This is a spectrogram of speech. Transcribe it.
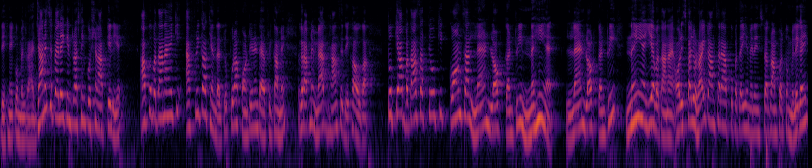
देखने को मिल रहा है। जाने से पहले एक इंटरेस्टिंग क्वेश्चन आपके लिए। आपको बताना है कि अफ्रीका के अंदर, जो पूरा कॉन्टिनेंट है अफ्रीका में, अगर आपने मैप ध्यान से देखा होगा तो क्या बता सकते हो कि कौन सा लैंड लॉक कंट्री नहीं है? लैंड कंट्री नहीं है, यह बताना है। और इसका जो राइट आंसर है, आपको पता ही है, मेरे इंस्टाग्राम पर तो मिलेगा ही।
